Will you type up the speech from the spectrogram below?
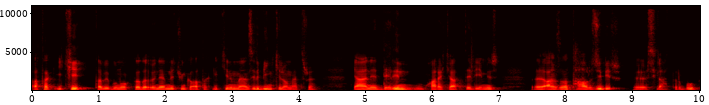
Atak 2 tabii bu noktada önemli çünkü Atak 2'nin menzili 1000 kilometre. Yani derin harekat dediğimiz e, aynı zamanda taarruzi bir e, silahtır bu.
